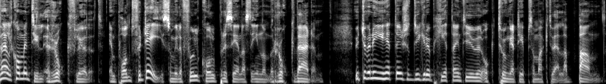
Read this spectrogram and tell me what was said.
Välkommen till Rockflödet, en podd för dig som vill ha full koll på det senaste inom rockvärlden. Utöver nyheter så dyker det upp heta intervjuer och tunga tips om aktuella band.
